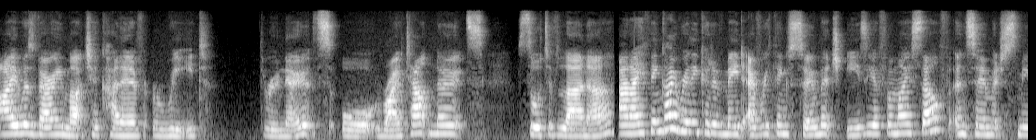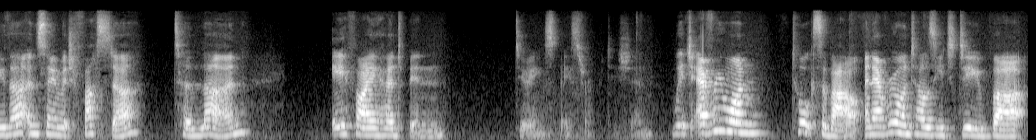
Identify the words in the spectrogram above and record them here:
I was very much a kind of read through notes or write out notes sort of learner. And I think I really could have made everything so much easier for myself and so much smoother and so much faster to learn if I had been doing spaced repetition, which everyone talks about and everyone tells you to do, but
